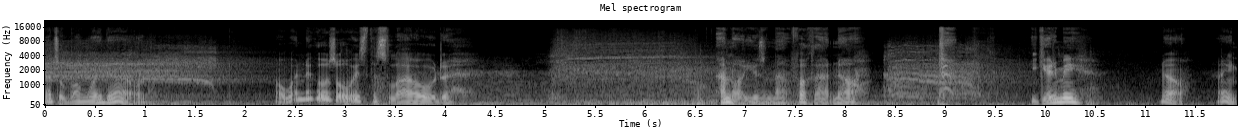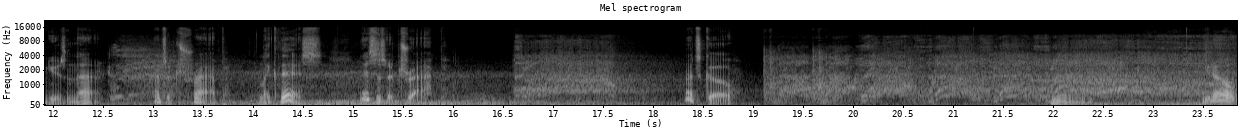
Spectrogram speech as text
That's a long way down. A Wendigo's always this loud. I'm not using that. Fuck that. No. you kidding me? No, I ain't using that. That's a trap. Like this. This is a trap. Let's go. Hmm. You know,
